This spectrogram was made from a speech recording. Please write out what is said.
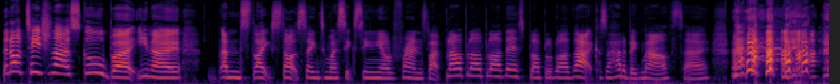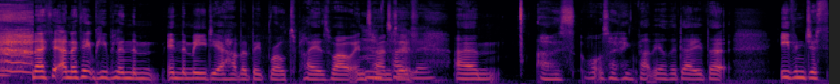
they're not teaching that at school but you know and like start saying to my 16 year old friends like blah blah blah this blah blah blah that because I had a big mouth so and I think and I think people in the in the media have a big role to play as well in Mm, terms totally. of um I was what was I thinking about the other day that even just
